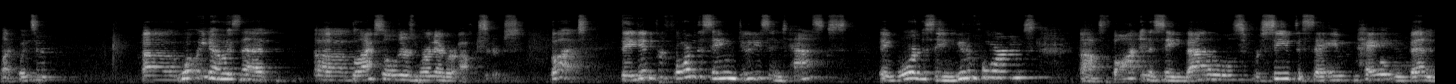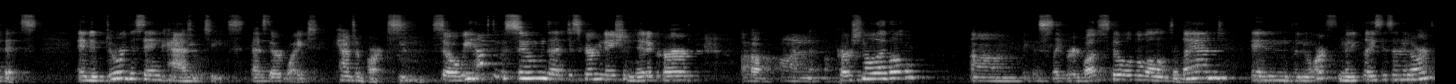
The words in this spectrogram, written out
like Windsor. Uh, what we know is that uh, black soldiers were never officers, but they did perform the same duties and tasks. They wore the same uniforms, uh, fought in the same battles, received the same pay and benefits, and endured the same casualties as their white counterparts. So we have to assume that discrimination did occur uh, on a personal level, um, because slavery was still the law of the land in the North, many places in the North.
